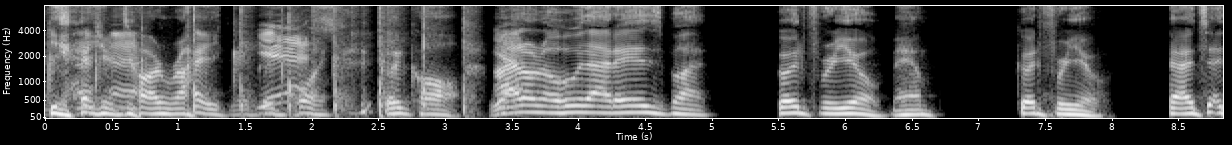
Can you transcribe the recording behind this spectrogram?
Yeah, you're darn right. Good Yes. point. Good call. I don't know who that is, but good for you, ma'am. Good for you. That's, uh,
